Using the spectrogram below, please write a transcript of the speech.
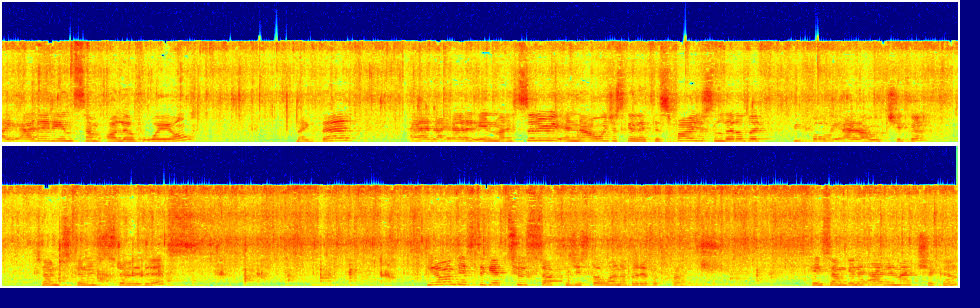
I added in some olive oil, like that. And I added in my celery, and now we're just gonna let this fry just a little bit before we add our chicken. So I'm just gonna stir this. You don't want this to get too soft because you still want a bit of a crunch. Okay, so I'm gonna add in my chicken.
